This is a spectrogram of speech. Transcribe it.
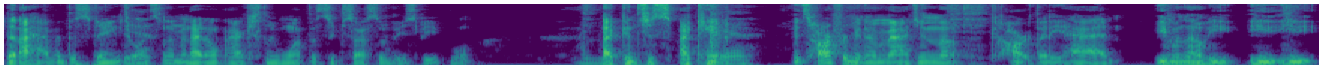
that I have a disdain towards them, and I don't actually want the success of these people. I can just I can't. Yeah. It's hard for me to imagine the heart that he had, even though he he he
